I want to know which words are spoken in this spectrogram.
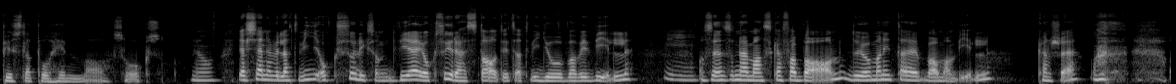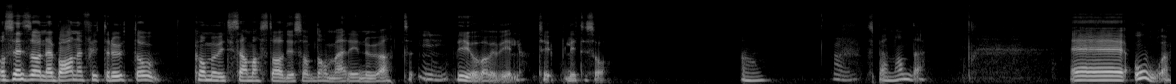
pysslar på hemma och så också. ja. Jag känner väl att vi också liksom, vi är också i det här stadiet att vi gör vad vi vill. Mm. Och sen så när man skaffar barn, då gör man inte vad man vill. Kanske. och sen så när barnen flyttar ut, då kommer vi till samma stadie som de är i nu, att Mm. vi gör vad vi vill. Typ lite så. Ja. Ja. Spännande. Eh, oh.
